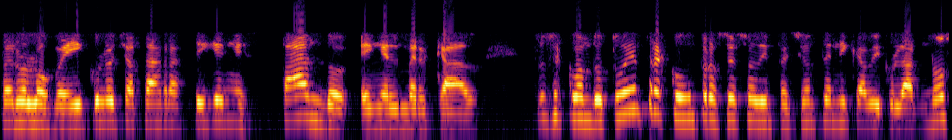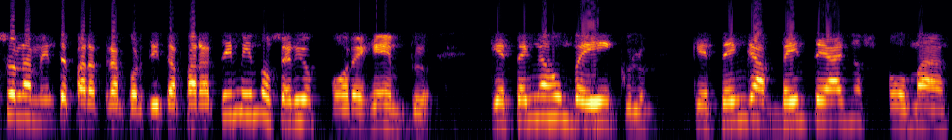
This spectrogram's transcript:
pero los vehículos chatarra siguen estando en el mercado. Entonces, cuando tú entras con un proceso de inspección técnica vehicular, no solamente para transportistas, para ti mismo, Sergio, por ejemplo, que tengas un vehículo que tenga 20 años o más,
